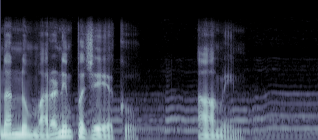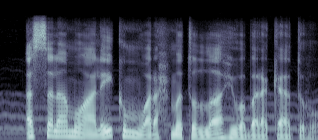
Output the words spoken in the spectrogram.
నన్ను మరణింపజేయకు. ఆమీన్. అస్సలాము అలైకుం వరహ్మతుల్లాహి వబర్కాతు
